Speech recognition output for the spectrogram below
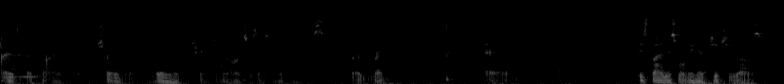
I, I, I, I'm. I'm really heavily trained demonologist. I was looking at this, uh, like, and it's by this woman here, Gypsy Rose,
